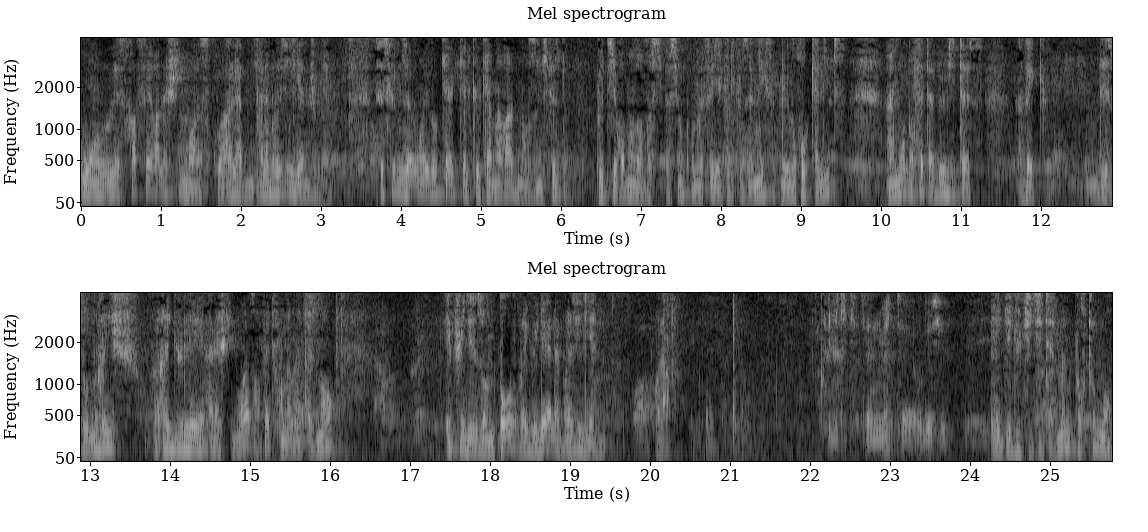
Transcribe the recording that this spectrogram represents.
on, laissera faire à la chinoise, quoi, à la, brésilienne, je veux dire. C'est ce que nous avons évoqué avec quelques camarades dans une espèce de petit roman d'anticipation qu'on a fait il y a quelques années qui s'appelait Eurocalypse, un monde en fait à deux vitesses, avec des zones riches régulées à la chinoise, en fait, fondamentalement, et puis des zones pauvres régulées à la brésilienne. Voilà. Et du euh, au-dessus et, du tititanement pour tout le monde,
